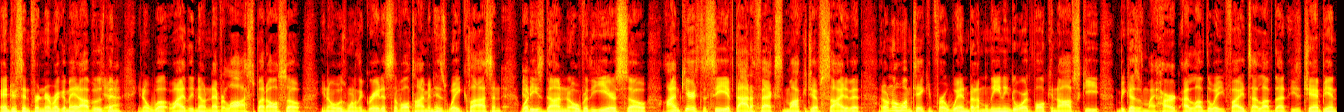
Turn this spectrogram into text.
interesting for Nurmagomedov, who's Yeah. been you know well, widely known, never lost, but also you know was one of the greatest of all time in his weight class and what he's done over the years. So I'm curious to see if that affects Makhachev's side of it. I don't know who I'm taking for a win, but I'm leaning towards Volkanovski because of my heart. I love the way he fights. I love that he's a champion.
